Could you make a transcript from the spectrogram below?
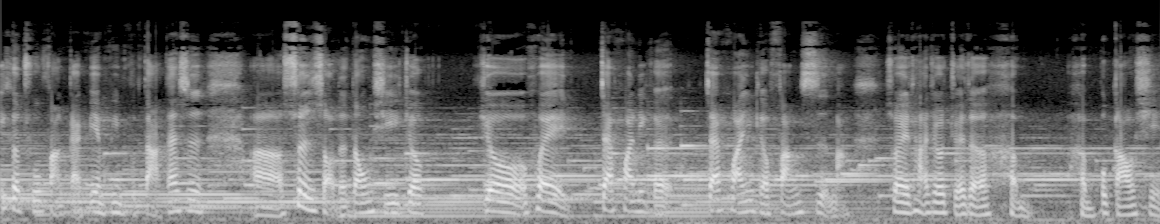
一个厨房改变并不大，但是，呃，顺手的东西就就会再换一个，再换一个方式嘛。所以他就觉得很很不高兴。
